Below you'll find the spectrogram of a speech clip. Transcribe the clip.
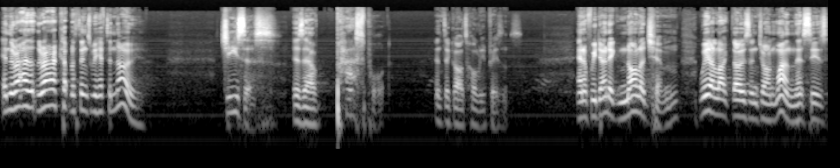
And there are, there are a couple of things we have to know. Jesus is our passport into God's holy presence. And if we don't acknowledge him, we are like those in John 1 that says,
